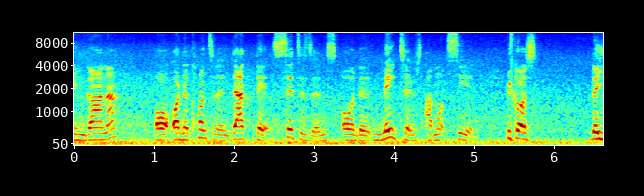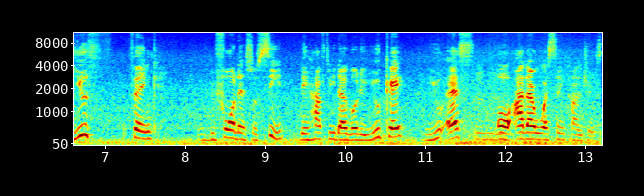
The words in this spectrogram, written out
in Ghana or on the continent that the citizens or the natives are not seeing? Because the youth think before they succeed, they have to either go to UK, US, Mm-hmm. or other Western countries.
